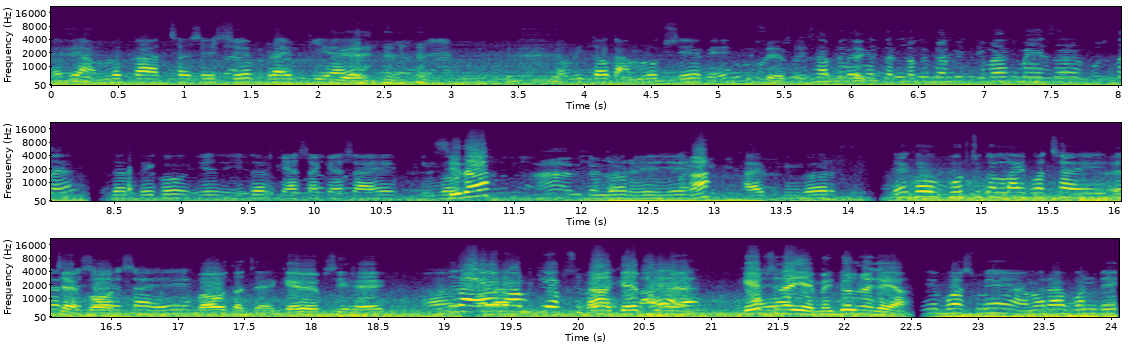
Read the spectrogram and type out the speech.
अभी हम लोग का अच्छा से सेफ़ ड्राइव किया है। अभी तक हम लोग सेफ़ है। कभी कभी दिमाग में ऐसा घुसता है? इधर देखो ये इधर कैसा कैसा है फिंगर सीधा? फिंगर है ये हाँ? फाइव फिंगर देखो पोर्चुगल लाइफ अच्छा है इधर अच्छा ऐसा बहुत ऐसा है। बहुत अच्छा है। के है। हाँ, इधर आया सारा- नाम की एफसी हाँ में। केएफसी में है। केएफसी नहीं है मैकडोल में गया। ये बस में हमारा वनडे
